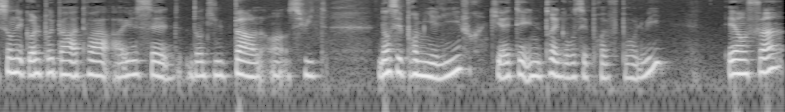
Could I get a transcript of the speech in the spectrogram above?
son école préparatoire à Ilsed, dont il parle ensuite dans ses premiers livres, qui a été une très grosse épreuve pour lui. Et enfin,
